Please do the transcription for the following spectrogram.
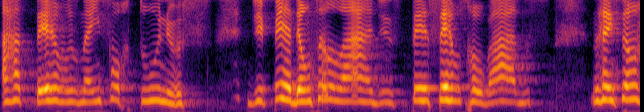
a termos né, infortúnios de perder um celular, de ter, sermos roubados. Né? Então,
